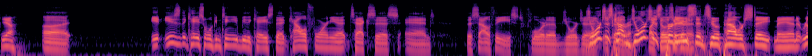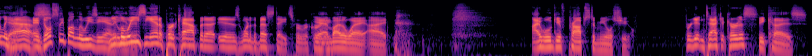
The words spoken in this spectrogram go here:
Yeah. Uh, it is the case and will continue to be the case that California, Texas, and the Southeast, Florida, Georgia, Georgia's got, Georgia's like produced gonna- into a power state, man. It really yeah. has. And don't sleep on Louisiana. I mean. Louisiana per capita is one of the best states for recruiting. Yeah, and by the way, I I will give props to Muleshoe for getting Tackett Curtis. because,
